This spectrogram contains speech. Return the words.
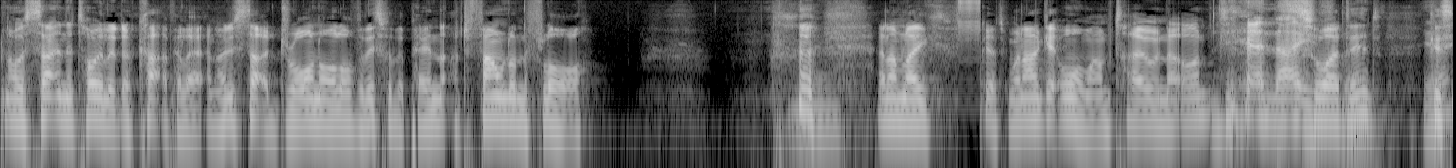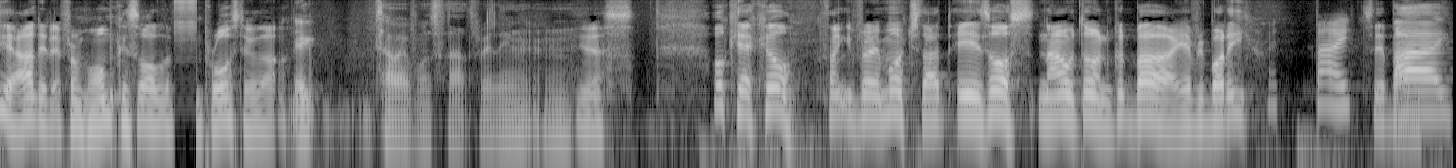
I was sat in the toilet of Caterpillar, and I just started drawing all over this with a pen that I'd found on the floor. Mm. And I'm like, "F- it, when I get home, I'm tattooing that on. yeah, nice. so I man. did. Because yeah. I did it from home because all the f- pros do that. Yeah, That's how everyone starts, really. Isn't it? Mm. Yes. Okay, cool. Thank you very much. That is us now done. Goodbye, everybody. Bye. Say bye.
